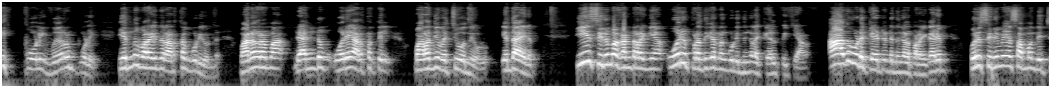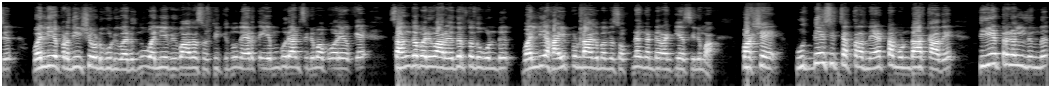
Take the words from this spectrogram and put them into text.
ഈ പൊളി വെറും പൊളി എന്ന് പറയുന്ന ഒരു അർത്ഥം കൂടിയുണ്ട്. മനോരമ രണ്ടും ഒരേ അർത്ഥത്തിൽ പറഞ്ഞു വെച്ചു എന്നേ ഉള്ളൂ. എന്തായാലും ഈ സിനിമ കണ്ടിറങ്ങിയ ഒരു പ്രതികരണം കൂടി നിങ്ങളെ കേൾപ്പിക്കുകയാണ്. അതുകൂടി കേട്ടിട്ട് നിങ്ങൾ പറയും. കാര്യം ഒരു സിനിമയെ സംബന്ധിച്ച് വലിയ പ്രതീക്ഷയോടുകൂടി വരുന്നു വലിയ വിവാദം സൃഷ്ടിക്കുന്നു. നേരത്തെ എമ്പുരാൻ സിനിമ പോലെയൊക്കെ സംഘപരിവാർ എതിർത്തതുകൊണ്ട് വലിയ ഹൈപ്പ് ഉണ്ടാകുമെന്ന് സ്വപ്നം കണ്ടിറക്കിയ സിനിമ. പക്ഷേ ഉദ്ദേശിച്ചത്ര നേട്ടമുണ്ടാക്കാതെ തിയേറ്ററുകളിൽ നിന്ന്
